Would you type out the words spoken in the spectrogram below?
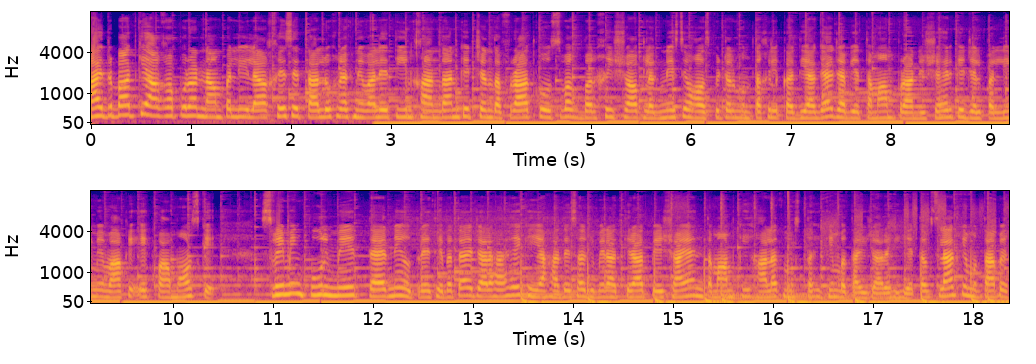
हैदराबाद के आगापुरा नामपल्ली इलाके से ताल्लुक रखने वाले तीन खानदान के चंद अफराद को उस वक्त बरखी शौक लगने से हॉस्पिटल मुंतकिल कर दिया गया, जब ये तमाम पुराने शहर के जलपल्ली में वाक़ एक फार्म हाउस के स्विमिंग पूल में तैरने उतरे थे। बताया जा रहा है कि यह हादसा जुमेरात की रात पेश आया। इन तमाम की हालत मुस्तकम बताई जा रही है। तफसलात के मुताबिक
